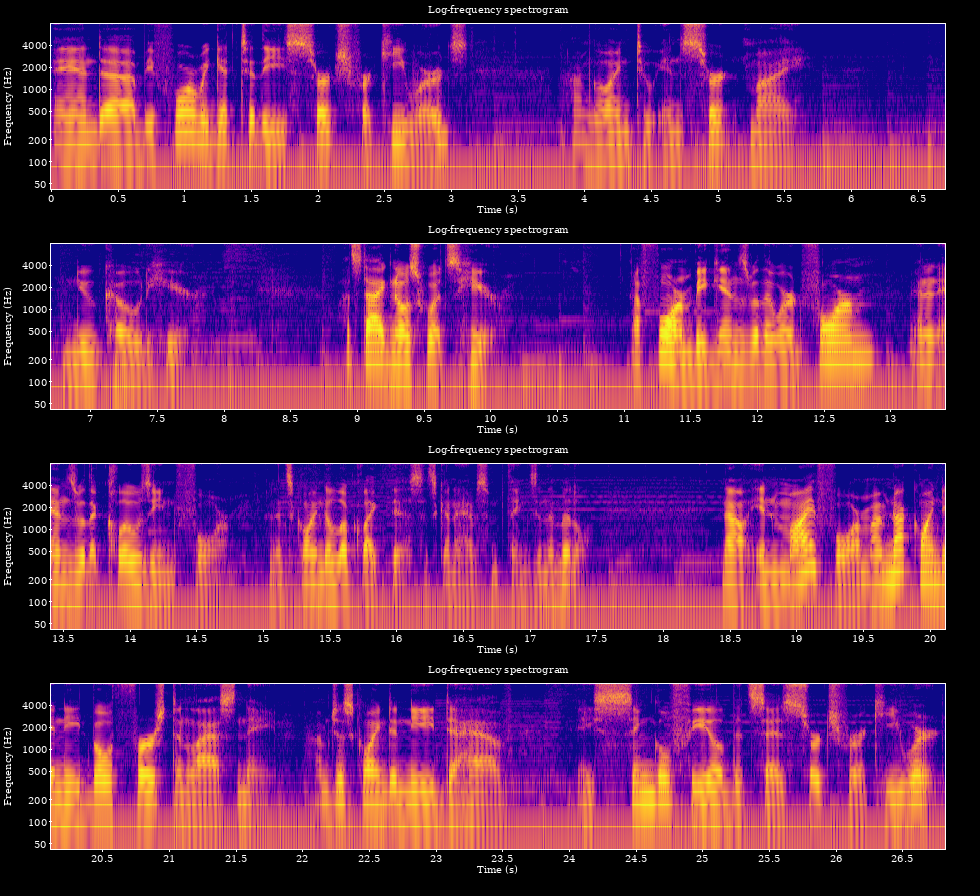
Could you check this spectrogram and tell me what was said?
And uh, before we get to the search for keywords, I'm going to insert my new code here. Let's diagnose what's here. A form begins with the word form and it ends with a closing form. And it's going to look like this. It's going to have some things in the middle. Now in my form, I'm not going to need both first and last name. I'm just going to need to have a single field that says search for a keyword.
